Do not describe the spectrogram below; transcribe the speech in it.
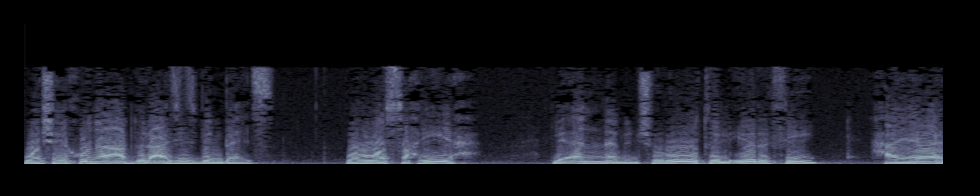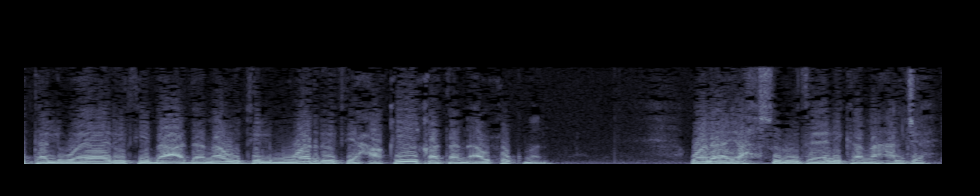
وشيخنا عبد العزيز بن باز وهو الصحيح لأن من شروط الإرث حياة الوارث بعد موت المورث حقيقة أو حكما. ولا يحصل ذلك مع الجهل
